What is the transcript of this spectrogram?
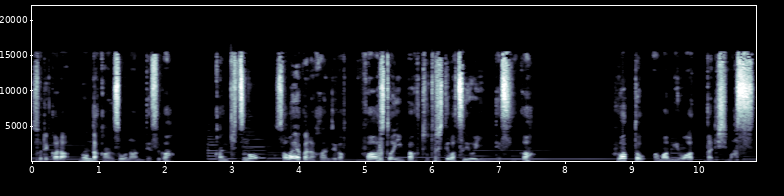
それから飲んだ感想なんですが、柑橘の爽やかな感じがファーストインパクトとしては強いんですが、ふわっと甘みもあったりします。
